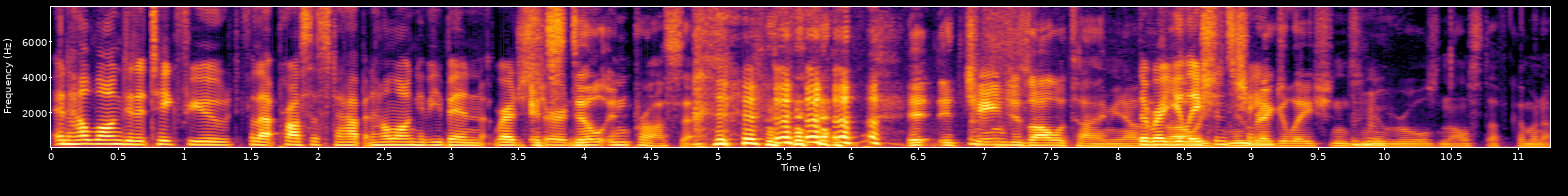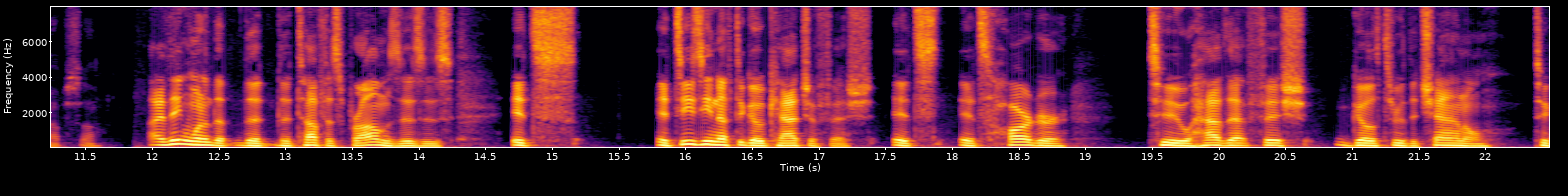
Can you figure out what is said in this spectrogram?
And how long did it take for you for that process to happen? How long have you been registered? It's still in process. it, it changes all the time, you know. The regulations new change. regulations, mm-hmm. new rules, and all stuff coming up. So I think one of the, the, the toughest problems is is it's it's easy enough to go catch a fish. It's it's harder to have that fish go through the channel to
